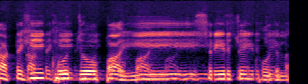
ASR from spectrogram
ਘਟ ਹੀ ਖੋਜੋ ਭਾਈ ਸਰੀਰ ਚੋਂ ਹੀ ਖੋਜ ਲੈ।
